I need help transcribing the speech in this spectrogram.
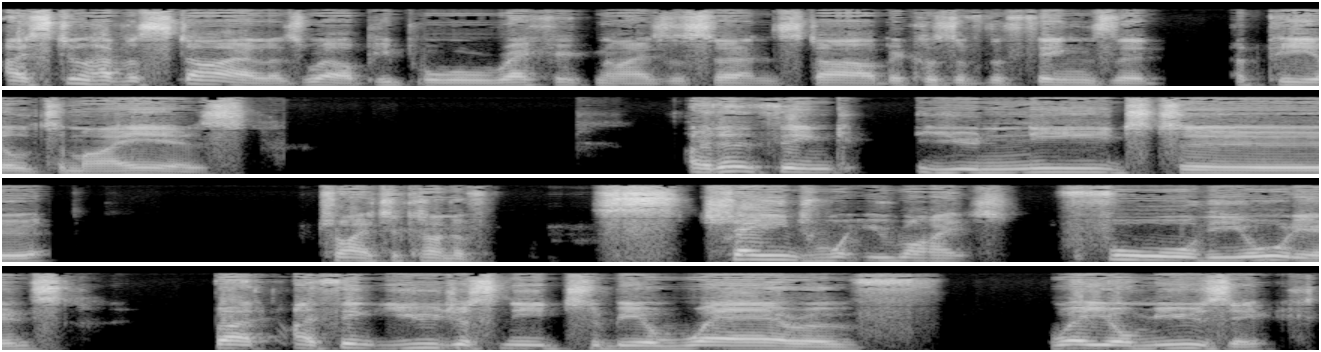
I still have a style as well. People will recognize a certain style because of the things that appeal to my ears. I don't think you need to try to kind of change what you write for the audience, but I think you just need to be aware of where your music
